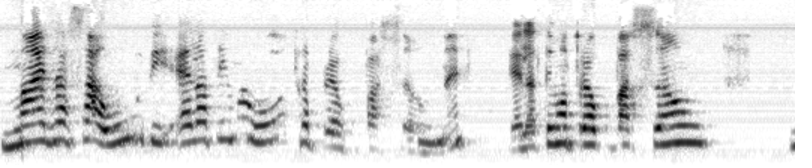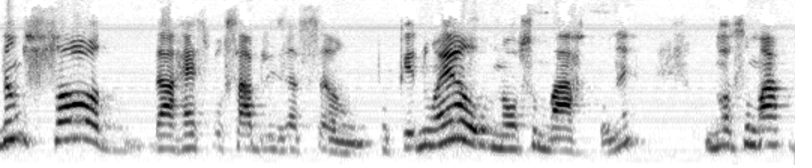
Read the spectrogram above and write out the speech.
mas a saúde ela tem uma outra preocupação, né? ela tem uma preocupação não só da responsabilização, porque não é o nosso marco, né? O nosso marco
